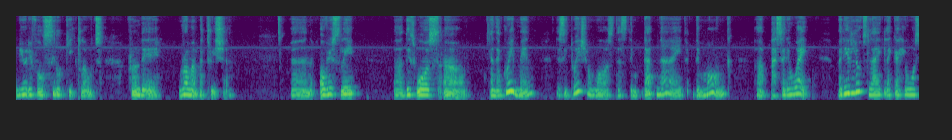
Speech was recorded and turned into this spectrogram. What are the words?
beautiful silky clothes from the Roman patrician. And obviously, uh, this was uh, an agreement. The situation was that the, that night the monk uh, passed away, but it looks like like he was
